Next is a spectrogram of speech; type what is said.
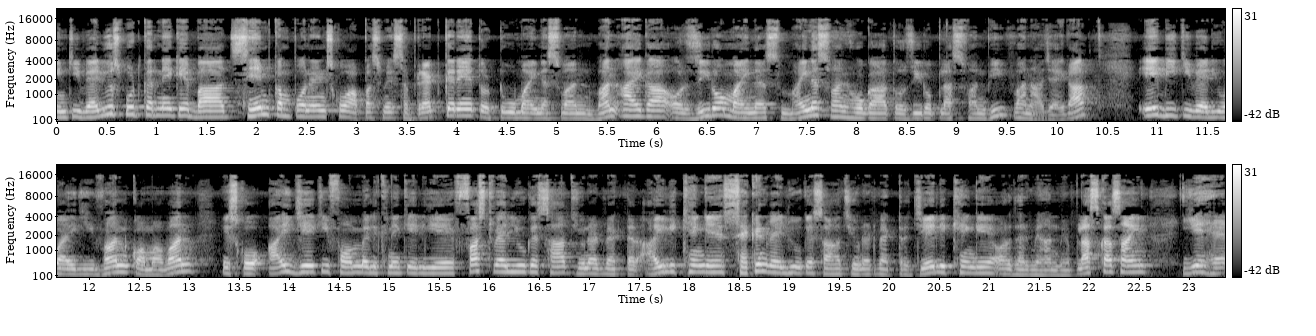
इनकी वैल्यूज़ पुट करने के बाद सेम कंपोनेंट्स को आपस में सब्ट्रैक्ट करें तो टू माइनस वन वन आएगा और ज़ीरो माइनस माइनस वन होगा तो ज़ीरो प्लस वन भी वन आ जाएगा। ए बी की वैल्यू आएगी वन कॉमा वन इसको आई जे की फॉर्म में लिखने के लिए फ़र्स्ट वैल्यू के साथ यूनिट वेक्टर आई लिखेंगे सेकंड वैल्यू के साथ यूनिट वेक्टर जे लिखेंगे और दरमियान में प्लस का साइन ये है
